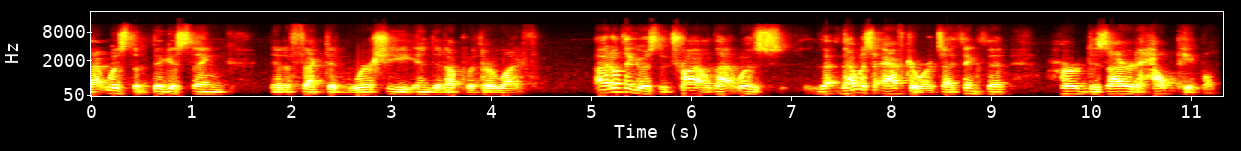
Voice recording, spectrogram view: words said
That was the biggest thing that affected where she ended up with her life. I don't think it was the trial. That was that, that was afterwards. I think that her desire to help people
